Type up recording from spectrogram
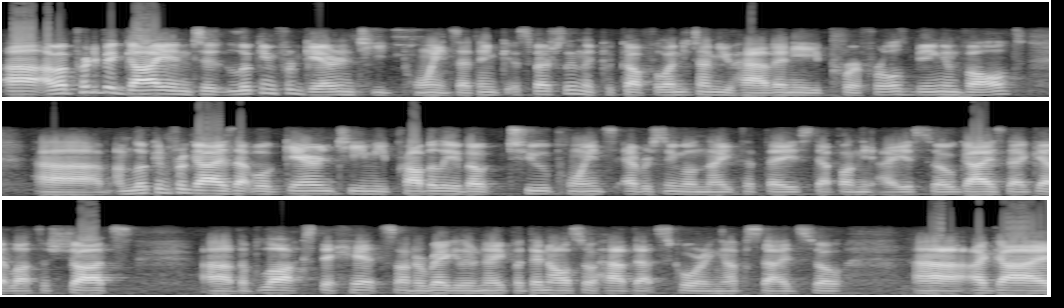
uh, I'm a pretty big guy into looking for guaranteed points. I think, especially in the cupful, anytime you have any peripherals being involved, uh, I'm looking for guys that will guarantee me probably about two points every single night that they step on the ice. So guys that get lots of shots, uh, the blocks, the hits on a regular night, but then also have that scoring upside. So. Uh, a guy,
